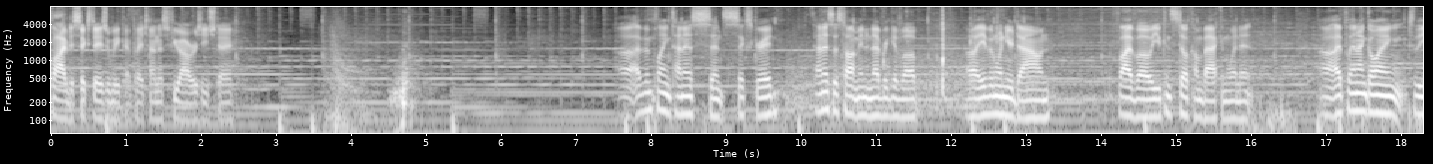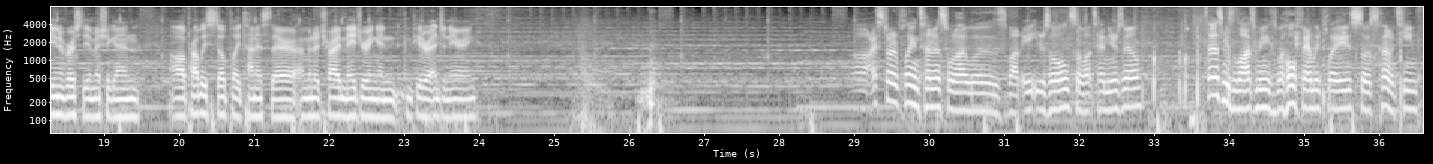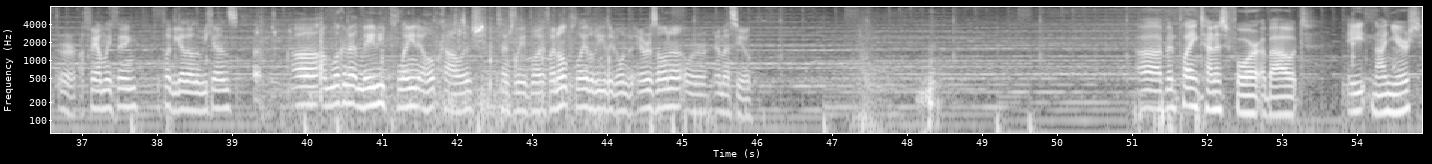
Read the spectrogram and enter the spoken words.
five to six days a week. I play tennis, a few hours each day. Uh, I've been playing tennis since sixth grade. Tennis has taught me to never give up. Uh, even when you're down 5-0, you can still come back and win it. Uh, I plan on going to the University of Michigan. I'll probably still play tennis there. I'm going to try majoring in computer engineering. I started playing tennis when I was about eight years old, so about 10 years now. Tennis means a lot to me because my whole family plays, so it's kind of a team or a family thing. We play together on the weekends. Uh, I'm looking at maybe playing at Hope College potentially, but if I don't play, it'll be either going to Arizona or MSU. Uh, I've been playing tennis for about eight, nine years.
